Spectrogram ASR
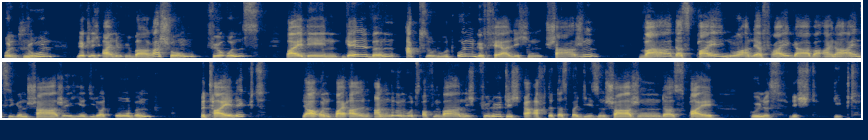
Und nun wirklich eine Überraschung für uns bei den gelben, absolut ungefährlichen Chargen war das Pi nur an der Freigabe einer einzigen Charge, hier die dort oben, beteiligt. Ja, und bei allen anderen wurde es offenbar nicht für nötig erachtet, dass bei diesen Chargen das Pi grünes Licht gibt.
